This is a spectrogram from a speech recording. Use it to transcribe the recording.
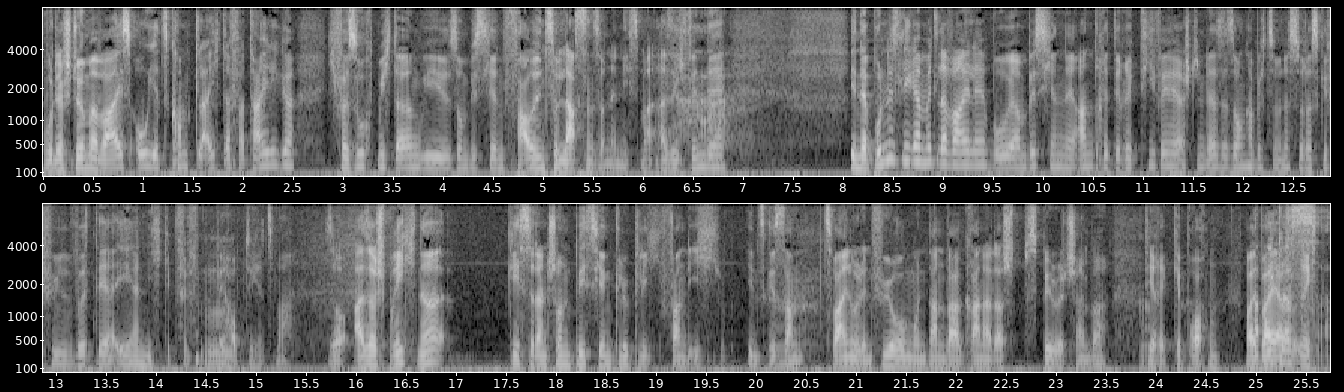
Wo der Stürmer weiß, oh, jetzt kommt gleich der Verteidiger. Ich versuche mich da irgendwie so ein bisschen faulen zu lassen, so nenne ich es mal. Also ich finde, in der Bundesliga mittlerweile, wo ja ein bisschen eine andere Direktive herrscht in der Saison, habe ich zumindest so das Gefühl, wird der eher nicht gepfiffen, mhm. behaupte ich jetzt mal. So, also sprich, ne, gehst du dann schon ein bisschen glücklich, fand ich insgesamt 2-0 in Führung und dann war Granadas Spirit scheinbar direkt gebrochen. Weil hat, Niklas, ja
